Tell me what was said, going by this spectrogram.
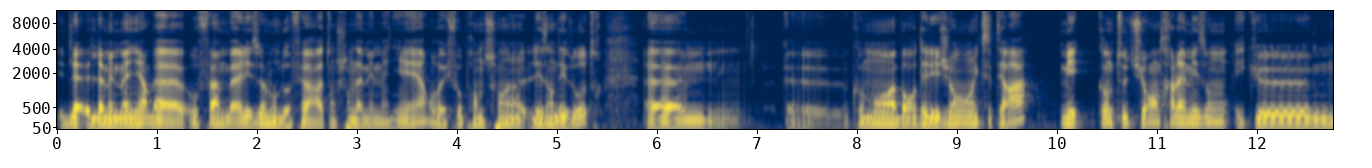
et de la, même manière bah, aux femmes bah, les hommes on doit faire attention de la même manière il faut prendre soin les uns des autres comment aborder les gens etc mais quand tu rentres à la maison et que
